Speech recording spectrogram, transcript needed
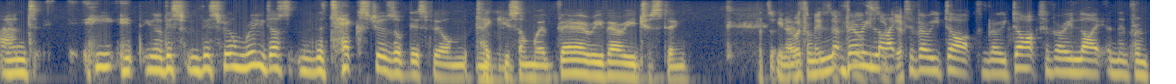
And he, he, you know, this this film really does the textures of this film take mm-hmm. you somewhere very, very interesting That's you know, from makes it very so light to very dark, from very dark to very light, and then from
